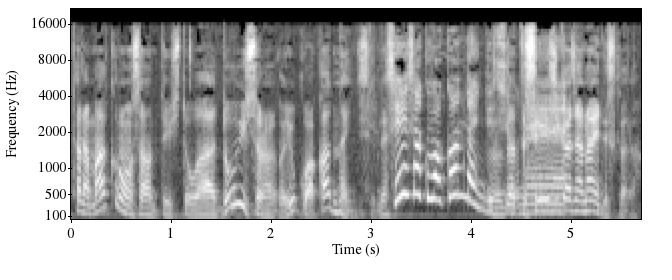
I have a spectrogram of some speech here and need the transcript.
ただマクロンさんっていう人はどういう人なのかよく分かんないんですよね。政策分かんないんですよ、ね、だって政治家じゃないですから。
